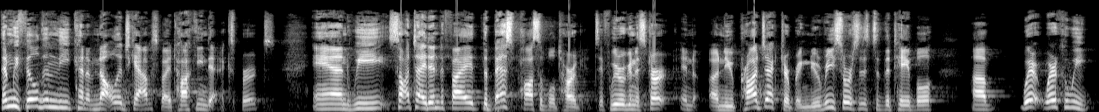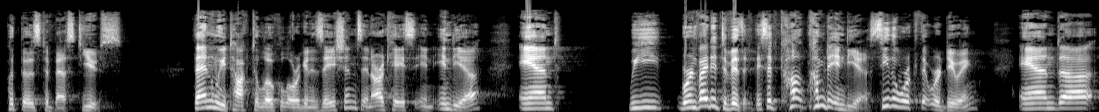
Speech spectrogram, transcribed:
Then we filled in the kind of knowledge gaps by talking to experts, and we sought to identify the best possible targets. If we were going to start a new project or bring new resources to the table, uh, where, where could we put those to best use? Then we talked to local organizations, in our case in India, and we were invited to visit. They said, come, come to India, see the work that we're doing, and uh,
